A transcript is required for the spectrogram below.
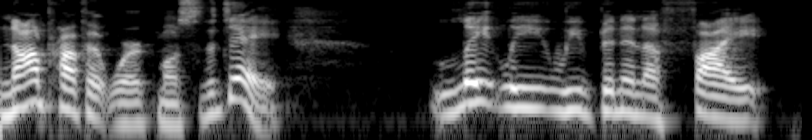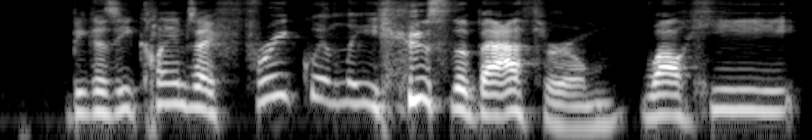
nonprofit work most of the day. Lately, we've been in a fight because he claims I frequently use the bathroom while he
